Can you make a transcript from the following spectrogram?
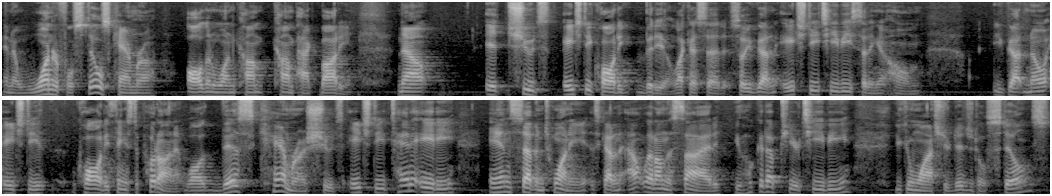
and a wonderful stills camera all in one com compact body. Now, it shoots HD quality video, like I said. So you've got an HD TV sitting at home. You've got no HD quality things to put on it. Well, this camera shoots HD 1080 and 720. It's got an outlet on the side. You hook it up to your TV. You can watch your digital stills.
